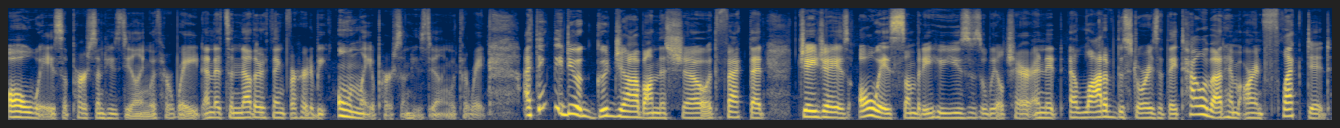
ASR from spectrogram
always a person who's dealing with her weight, and it's another thing for her to be only a person who's dealing with her weight. I think they do a good job on this show with the fact that JJ is always somebody who uses a wheelchair, and it, a lot of the stories that they tell about him are inflected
